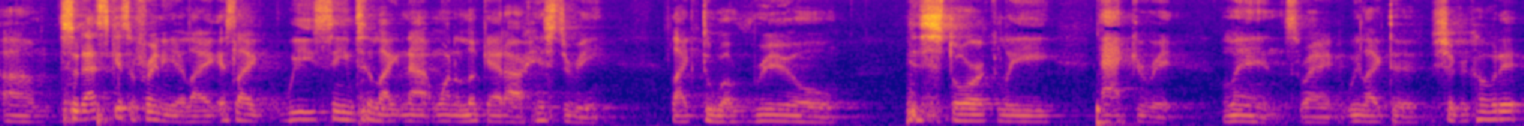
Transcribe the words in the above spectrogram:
Um, so that's schizophrenia. Like it's like we seem to like not want to look at our history, like through a real historically accurate lens, right? We like to sugarcoat it,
